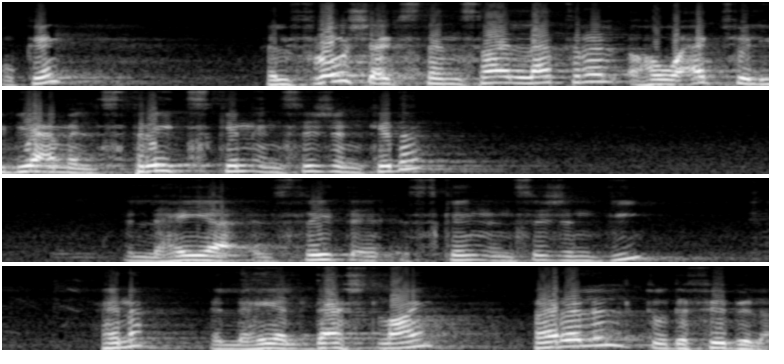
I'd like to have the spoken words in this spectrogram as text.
أوكي الفروش اكستنسايل لاترال هو اكشولي بيعمل ستريت سكين انسيجن كده اللي هي الستريت سكين انسيجن دي هنا اللي هي الداش لاين parallel to the fibula.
